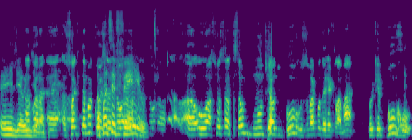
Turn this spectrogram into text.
Ele é o Agora, é, só que tem uma coisa. Não pode ser no, feio. No, no, a, a Associação Mundial de Burros não vai poder reclamar, porque burro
